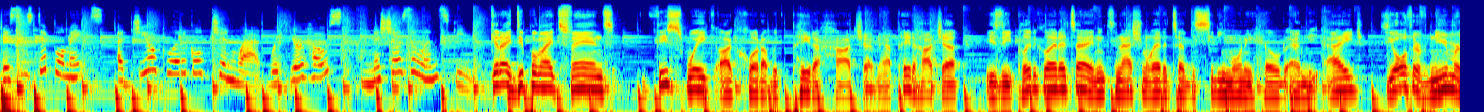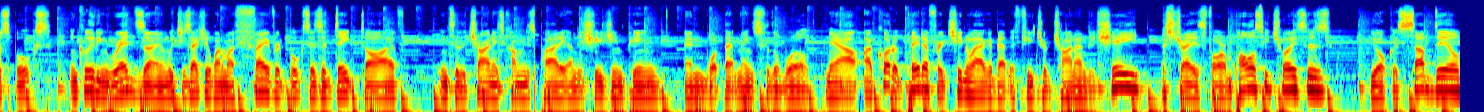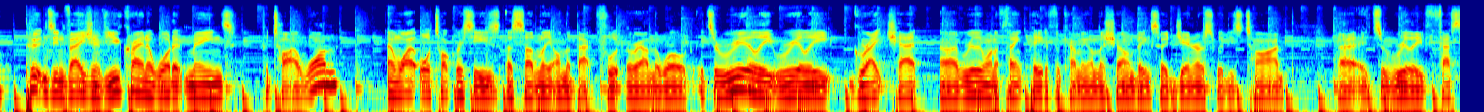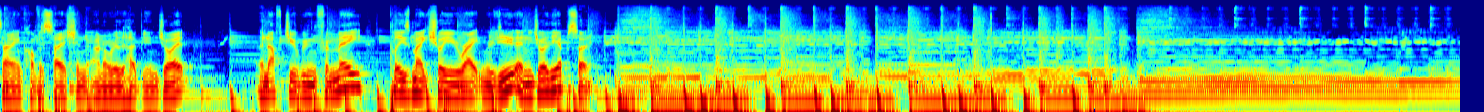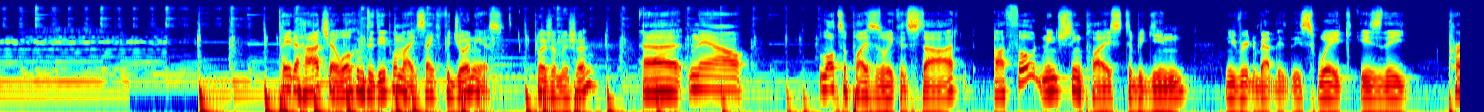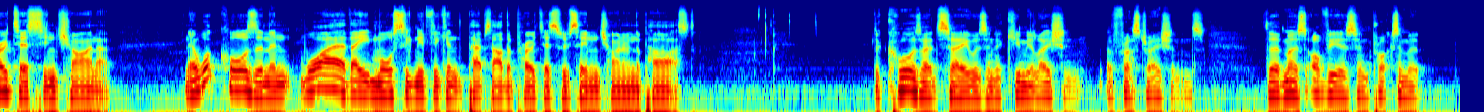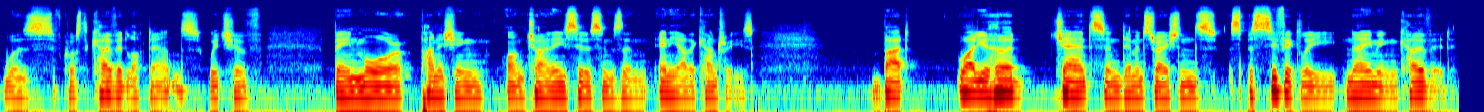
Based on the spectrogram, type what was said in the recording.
This is Diplomates, a geopolitical chinwag with your host, Misha Zelinsky. G'day, Diplomates fans. This week I caught up with Peter Hartcher. Now, Peter Hartcher is the political editor and international editor of the Sydney Morning Herald and The Age. He's the author of numerous books, including Red Zone, which is actually one of my favourite books. There's a deep dive into the Chinese Communist Party under Xi Jinping and what that means for the world. Now, I caught up Peter for a chinwag about the future of China under Xi, Australia's foreign policy choices, the AUKUS sub deal, Putin's invasion of Ukraine and what it means for Taiwan, and why autocracies are suddenly on the back foot around the world. It's a really, really great chat. I really want to thank Peter for coming on the show and being so generous with his time. Uh, it's a really fascinating conversation, and I really hope you enjoy it. Enough gibbering from me. Please make sure you rate and review and enjoy the episode. Peter Hartcher, welcome to Diplomates. Thank you for joining us. Pleasure, Misha. Uh, now, lots of places we could start. I thought an interesting place to begin, and you've written about this week, is the protests in China. Now, what caused them and why are they more significant than perhaps other protests we've seen in China in the past? The cause, I'd say, was an accumulation of frustrations. The most obvious and proximate was, of course, the COVID lockdowns, which have been more punishing on Chinese citizens than any other countries. But while you heard chants and demonstrations specifically naming COVID,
